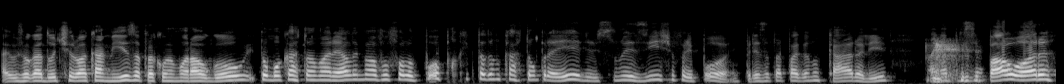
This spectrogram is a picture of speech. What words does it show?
aí o jogador tirou a camisa pra comemorar o gol e tomou cartão amarelo, e meu avô falou, pô, por que que tá dando cartão pra ele? Isso não existe. Eu falei, pô, a empresa tá pagando caro ali, aí na principal hora,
